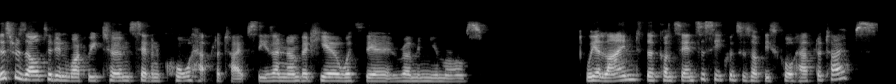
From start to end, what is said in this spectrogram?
This resulted in what we term seven core haplotypes. These are numbered here with their Roman numerals. We aligned the consensus sequences of these core haplotypes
